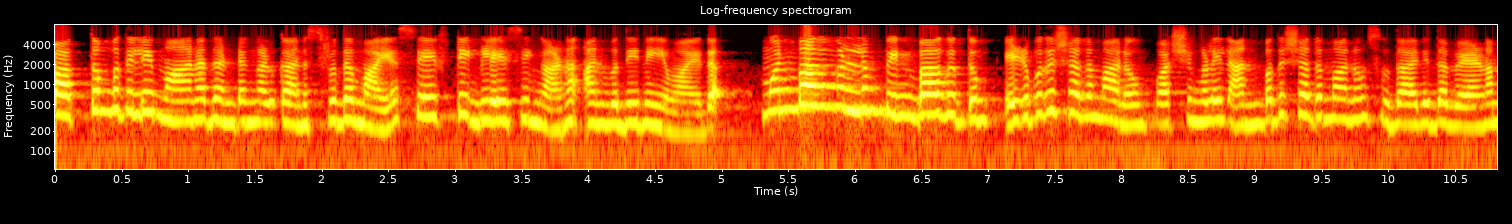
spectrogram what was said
പത്തൊമ്പതിലെ മാനദണ്ഡങ്ങൾക്ക് അനുസൃതമായ സേഫ്റ്റി ഗ്ലേസിംഗ് ആണ് അനുവദനീയമായത്. മുൻഭാഗങ്ങളിലും പിൻഭാഗത്തും എഴുപത് ശതമാനവും വശങ്ങളിൽ അൻപത് ശതമാനവും സുതാര്യത വേണം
